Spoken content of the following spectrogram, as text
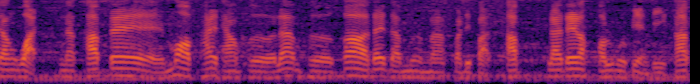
จังหวัดนะครับ ได้มอบให้ทางอำเภอและอำเภอก็ได้ดำเนินมาปฏิบัติครับ และได้รับความร่วมมือเป็นอย่างดีครับ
